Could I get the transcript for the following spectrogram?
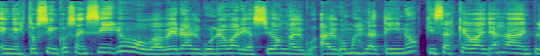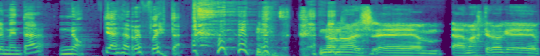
en estos cinco sencillos o va a haber alguna variación, algo, más latino? Quizás que vayas a implementar. No, ya es la respuesta. no, no, es, eh, además creo que,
